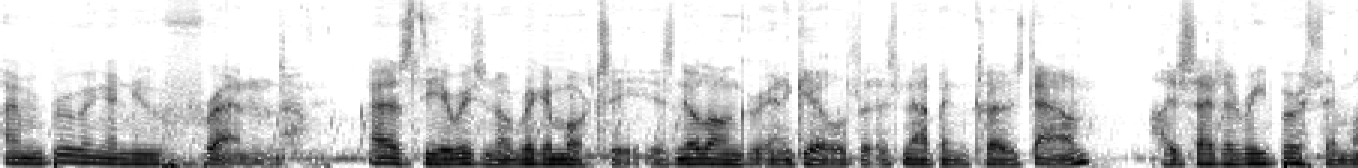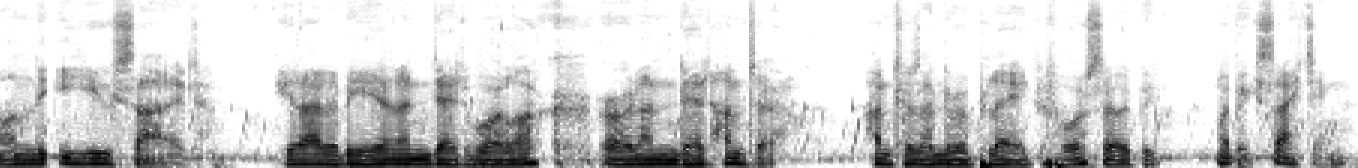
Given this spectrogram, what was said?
I'm brewing a new friend. As the original Rigamorti is no longer in a guild that has now been closed down, I decided to rebirth him on the EU side. He'll either be an undead warlock or an undead hunter. Hunters I've never played before, so it might be exciting.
